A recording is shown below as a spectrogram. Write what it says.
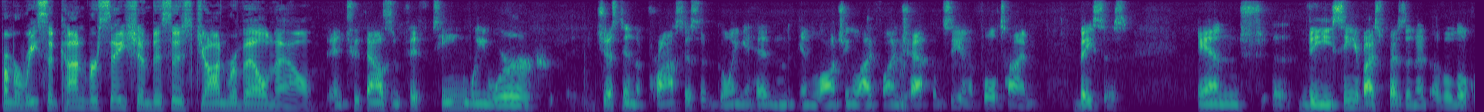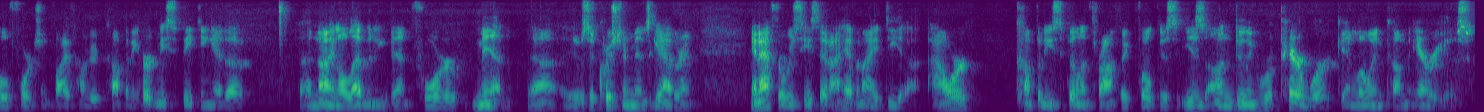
From a recent conversation, this is John Revell now. In 2015, we were just in the process of going ahead and, and launching Lifeline Chaplaincy on a full time basis. And uh, the senior vice president of a local Fortune 500 company heard me speaking at a, a 9/11 event for men. Uh, it was a Christian men's gathering, and afterwards, he said, I have an idea. Our company's philanthropic focus is on doing repair work in low income areas.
